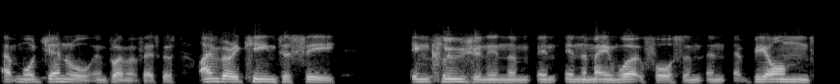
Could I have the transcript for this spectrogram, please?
at more general employment fairs because I'm very keen to see inclusion in the in, in the main workforce and, and beyond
